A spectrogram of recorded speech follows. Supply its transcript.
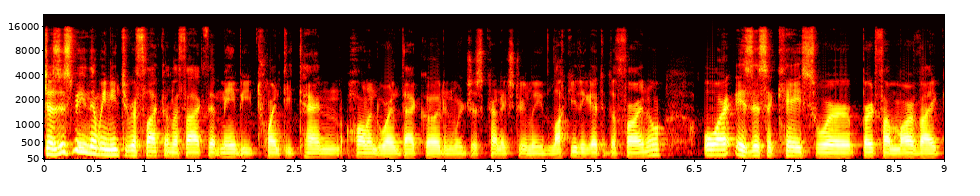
does this mean that we need to reflect on the fact that maybe 2010 Holland weren't that good and we're just kind of extremely lucky to get to the final? Or is this a case where Bert van Marwijk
